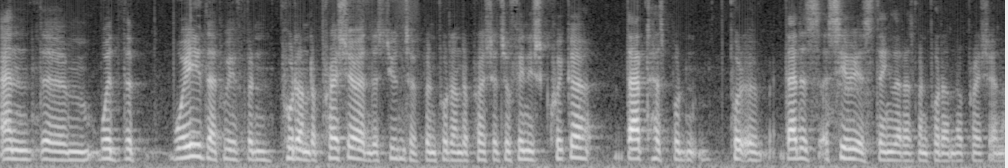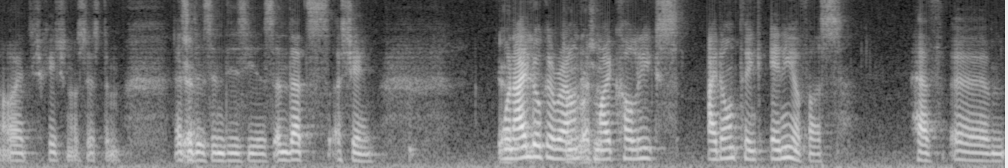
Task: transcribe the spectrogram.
And um, with the way that we have been put under pressure and the students have been put under pressure to finish quicker, that has put, put uh, that is a serious thing that has been put under pressure in our educational system, as yeah. it is in these years, and that's a shame. Yeah, when I look around at my colleagues, I don't think any of us have um,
